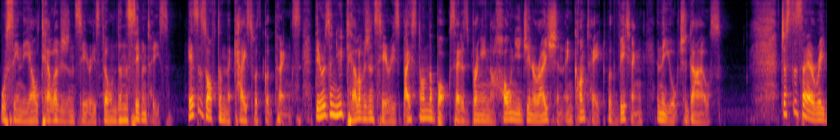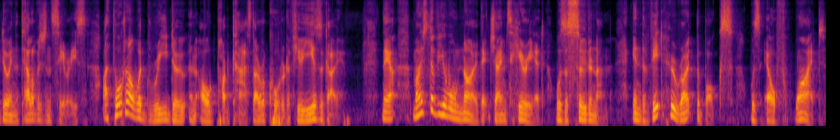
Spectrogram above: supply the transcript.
or seen the old television series filmed in the 70s. As is often the case with good things, there is a new television series based on the books that is bringing a whole new generation in contact with vetting in the Yorkshire Dales. Just as they are redoing the television series, I thought I would redo an old podcast I recorded a few years ago. Now, most of you will know that James Herriot was a pseudonym, and the vet who wrote the books was Alf Wight.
